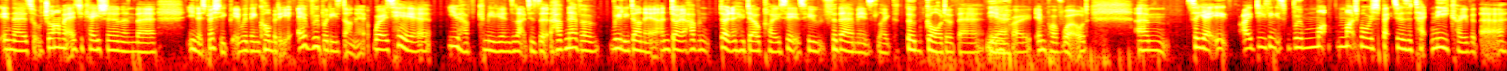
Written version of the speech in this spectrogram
in their sort of drama education and their, you know, especially within comedy. Everybody's done it. Whereas here, you have comedians and actors that have never really done it and don't haven't don't know who Del Close is, who for them is like the god of their Yeah. improv improv world. Um, so yeah, it, I do think it's we're much more respected as a technique over there,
